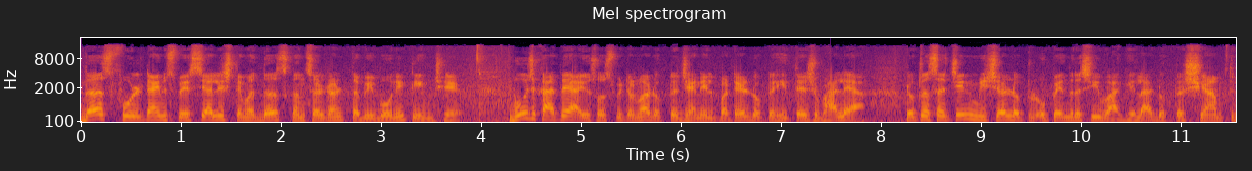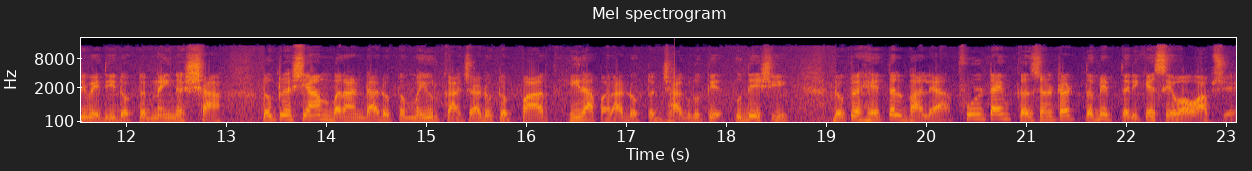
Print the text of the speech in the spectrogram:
દસ ફૂલ ટાઈમ સ્પેશિયાલિસ્ટ તેમજ દસ કન્સલ્ટન્ટ તબીબોની ટીમ છે. ભુજ ખાતે આયુષ હોસ્પિટલમાં doctor Jenil Patel, doctor Hitesh Bhaliya, doctor Sachin Mishal, doctor Upendrasinh Vaghela, doctor Shyam Trivedi, doctor Nainesh Shah, doctor Shyam Baranda, doctor Mayur Kacha, doctor Parth Hirapara, doctor Jagruti Udeshi, doctor Hetal Bhaliya full time consultant તબીબ તરીકે સેવાઓ આપશે.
